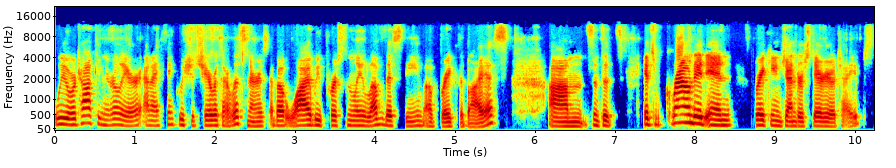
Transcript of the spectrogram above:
we were talking earlier, and I think we should share with our listeners about why we personally love this theme of break the bias, um, since it's it's grounded in breaking gender stereotypes.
